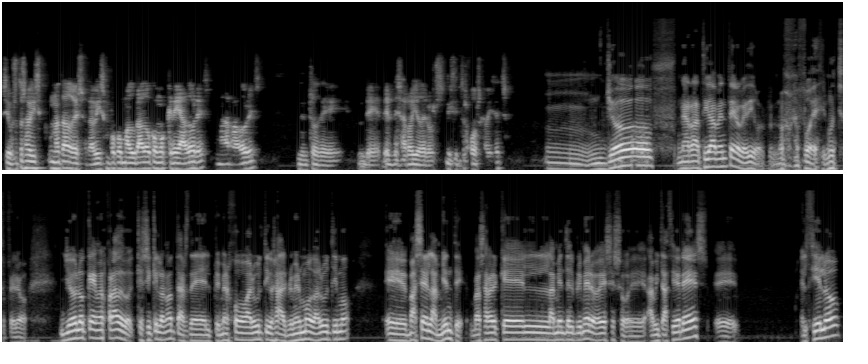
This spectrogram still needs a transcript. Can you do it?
si vosotros habéis notado eso, habéis un poco madurado como creadores, como narradores, dentro de, de, del desarrollo de los distintos juegos que habéis hecho. Mm, yo, narrativamente, lo que digo, no, puedo decir mucho, pero yo lo que he mejorado, que sí que lo notas del primer juego al último, o sea, del primer modo al último, eh, va a ser el ambiente. Vas a ver que el ambiente del primero es eso, eh, habitaciones, eh, el cielo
